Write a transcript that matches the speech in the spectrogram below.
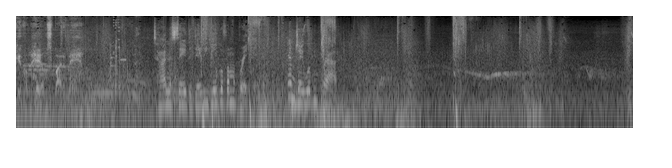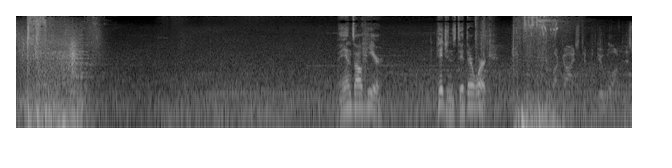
Give him hell, Spider-Man. Time to save the Daily Bugle from a break. MJ will be proud. Band's all here. Pigeons did their work. Two of our guys tipped the bugle off to this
